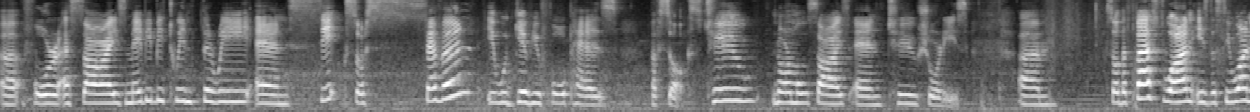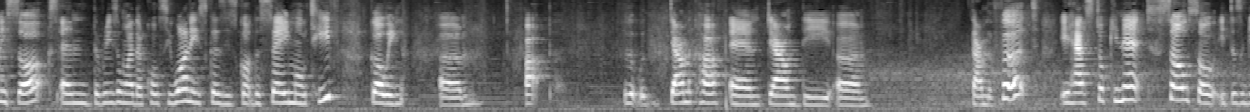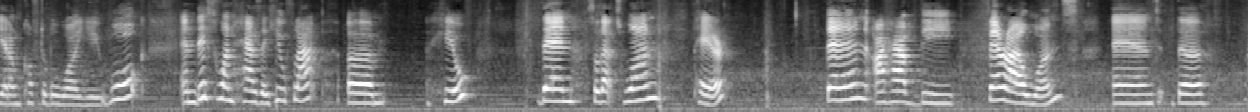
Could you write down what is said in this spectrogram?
uh, for a size maybe between three and six or seven it would give you four pairs of socks. Two normal size and two shorties. Um, so the first one is the Siwani socks and the reason why they're called Siwani is because it's got the same motif going um, up down the cuff and down the um, down the foot. It has stockinette sole so it doesn't get uncomfortable while you walk. And this one has a heel flap um, heel. Then, so that's one pair. Then I have the Isle ones and the,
